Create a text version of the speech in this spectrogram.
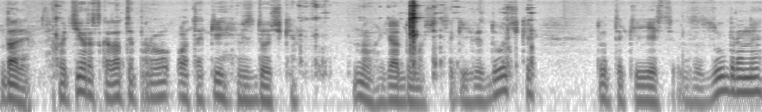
Далі, хотів розказати про отакі гвіздочки. Ну, я думаю, що такі гвіздочки. Тут такі є зазубрані,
